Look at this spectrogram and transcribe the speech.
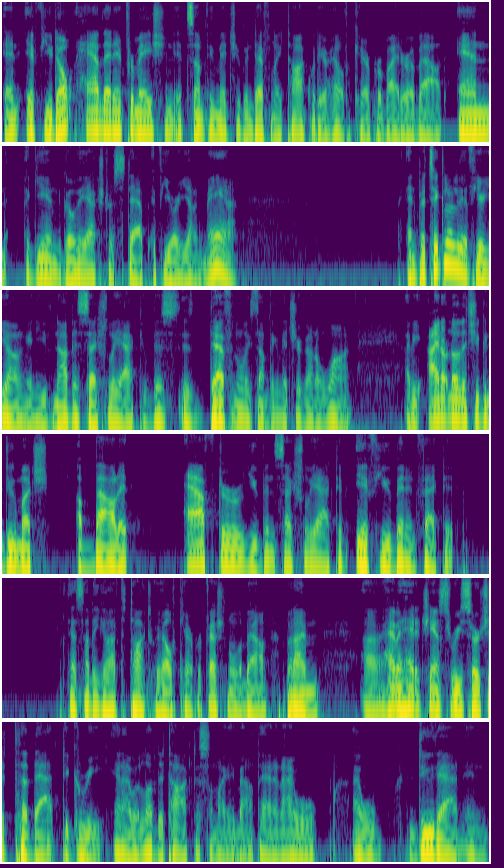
And if you don't have that information, it's something that you can definitely talk with your healthcare provider about. And again, to go the extra step, if you're a young man, and particularly if you're young and you've not been sexually active, this is definitely something that you're going to want. I mean, I don't know that you can do much about it after you've been sexually active if you've been infected. That's something you'll have to talk to a healthcare professional about. But I'm uh, haven't had a chance to research it to that degree, and I would love to talk to somebody about that. And I will I will do that and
